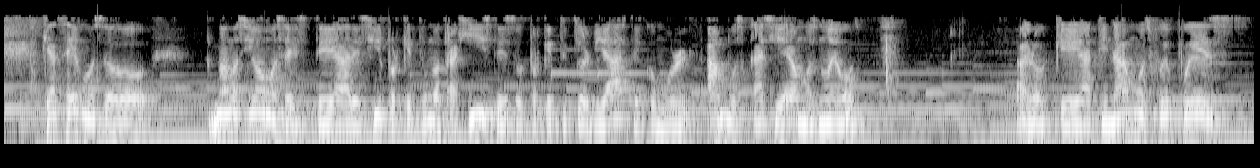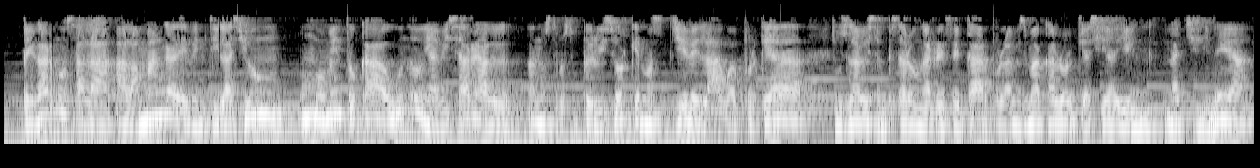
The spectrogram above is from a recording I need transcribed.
qué hacemos o no nos íbamos este, a decir por qué tú no trajiste o por qué tú te olvidaste, como ambos casi éramos nuevos. A lo que atinamos fue pues pegarnos a la, a la manga de ventilación un momento cada uno y avisar al, a nuestro supervisor que nos lleve el agua, porque ya tus labios empezaron a resecar por la misma calor que hacía ahí en, la chimenea,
